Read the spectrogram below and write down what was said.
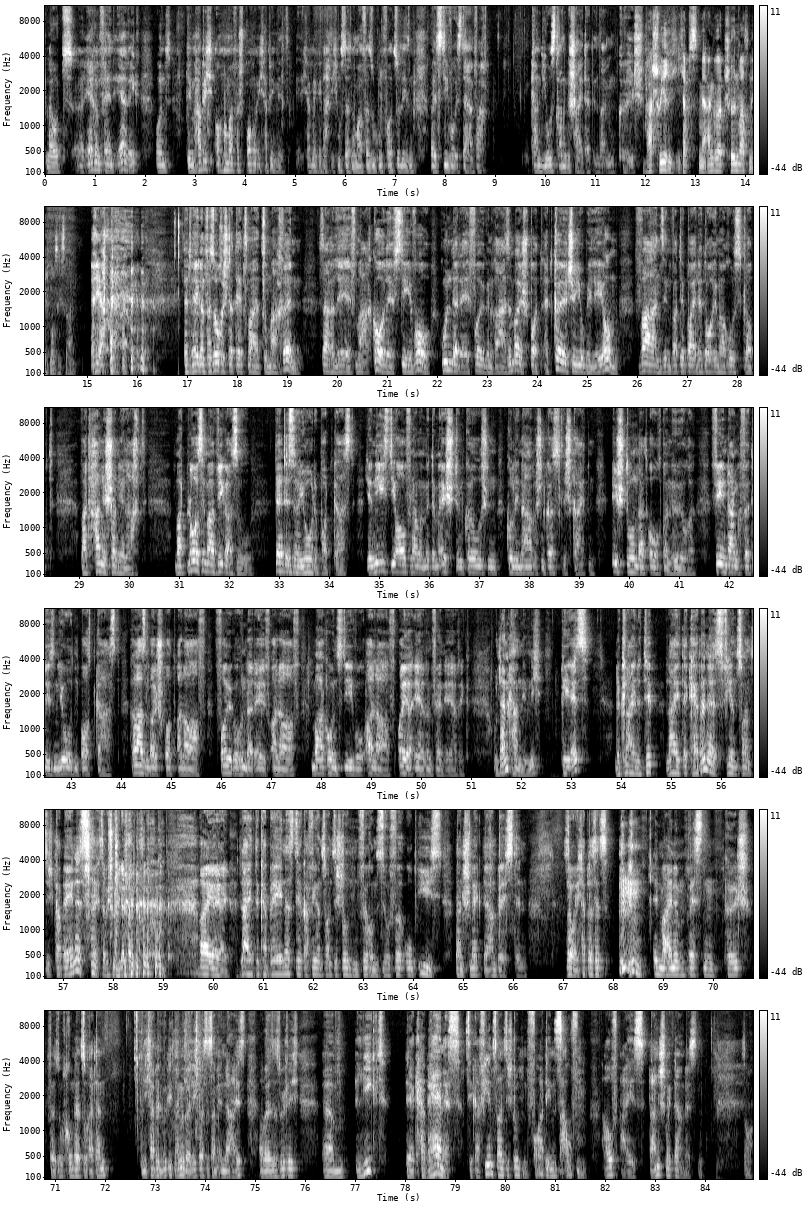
laut äh, Ehrenfan Erik. Und dem habe ich auch nochmal versprochen, ich habe ihm jetzt, ich habe mir gedacht, ich muss das nochmal versuchen vorzulesen, weil Stevo ist da einfach grandios dran gescheitert in seinem Kölsch. War schwierig. Ich habe es mir angehört. Schön war es nicht, muss ich sagen. Ja. Deswegen versuche ich das jetzt mal zu machen. Sache Lev, Marco, Lev, Stevo, 111 Folgen Rasenballsport, et Kölsche Jubiläum. Wahnsinn, was ihr beide da immer rauskloppt. Was han ich schon gelacht. Macht bloß immer Wigger so. Das ist ein Jode-Podcast. Genießt die Aufnahme mit dem echten kölschen kulinarischen Köstlichkeiten. Ich tun das auch beim Hören. Vielen Dank für diesen Joden-Podcast. Rasenballsport Alaf, Folge 111 Alaf, Marco und Stevo Alaf, euer Ehrenfan Erik. Und dann kam nämlich PS, eine kleine Tipp, Leite Cabernet, 24 Cabernet. Jetzt habe ich schon wieder vergessen. Eieiei. Leite Cabernet, circa 24 Stunden für im Süffe ob Is, dann schmeckt er am besten. So, ich habe das jetzt in meinem besten Kölsch versucht runterzurattern. Und ich habe wirklich lange überlegt, was es am Ende heißt. Aber es ist wirklich, ähm, liegt der Cabernet circa 24 Stunden vor dem Saufen auf Eis, dann schmeckt er am besten. So.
